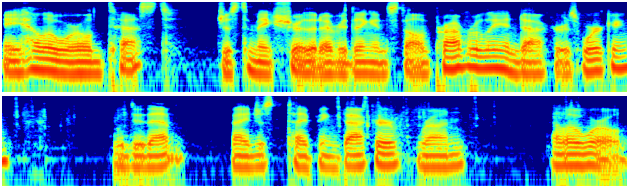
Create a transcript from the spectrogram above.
a hello world test just to make sure that everything installed properly and Docker is working. We'll do that by just typing docker run hello world.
